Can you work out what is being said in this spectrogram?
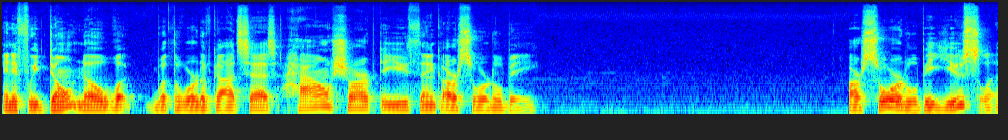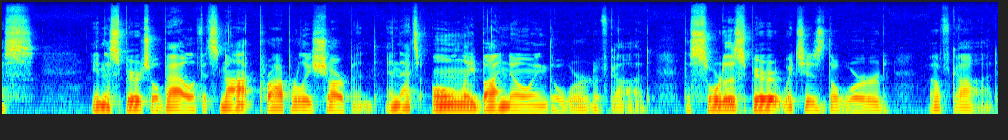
And if we don't know what, what the Word of God says, how sharp do you think our sword will be? Our sword will be useless in the spiritual battle if it's not properly sharpened. And that's only by knowing the Word of God, the sword of the Spirit, which is the Word of God.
